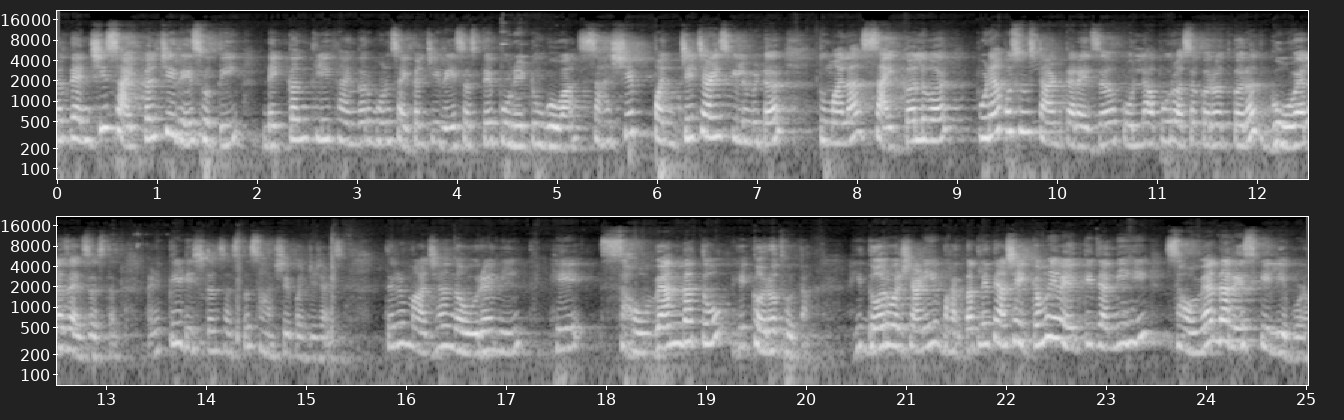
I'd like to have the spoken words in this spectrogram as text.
तर त्यांची सायकलची रेस होती. डेक्कन क्लिफ हँगर म्हणून सायकलची रेस असते पुणे टू गोवा. सहाशे पंचेचाळीस किलोमीटर तुम्हाला सायकलवर पुण्यापासून स्टार्ट करायचं. कोल्हापूर असं करत करत गोव्याला जायचं असतं. आणि ते डिस्टन्स असतं सहाशे पंचेचाळीस. तर माझ्या नवऱ्यानी हे सहाव्यांदा तो हे करत होता. ही दरवर्षी आणि भारतातले ते असे एकमेव आहेत की त्यांनी ही सहाव्यांदा रेस केली आहे पूर्ण.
